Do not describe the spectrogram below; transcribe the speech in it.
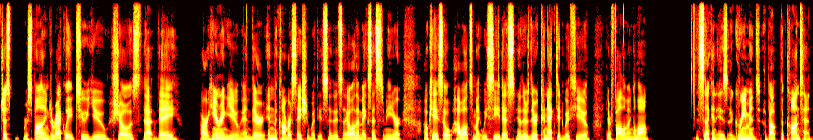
Just responding directly to you shows that they are hearing you and they're in the conversation with you. So they say, "Oh, that makes sense to me," or "Okay, so how else might we see this?" You know, they're they're connected with you. They're following along. The second is agreement about the content.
